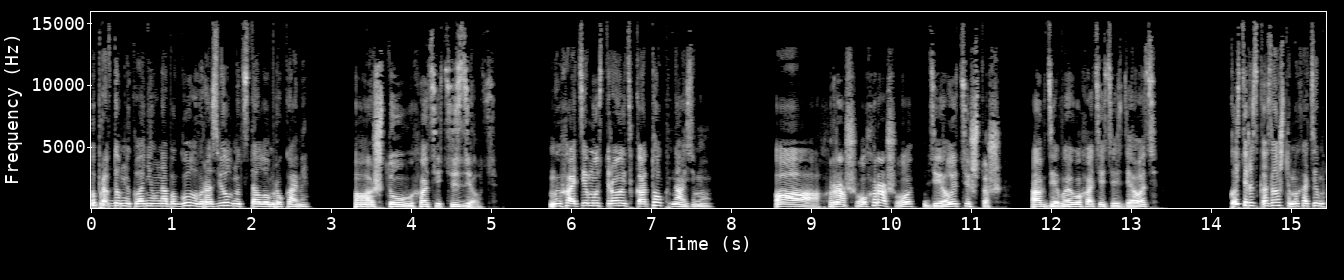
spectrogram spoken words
Управдом наклонил на бок голову, развел над столом руками. «А что вы хотите сделать?» «Мы хотим устроить каток на зиму». «А, хорошо, хорошо. Делайте, что ж. А где вы его хотите сделать?» Костя рассказал, что мы хотим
